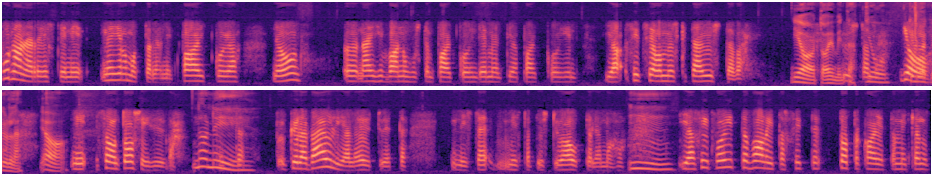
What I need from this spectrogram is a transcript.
punainen risti, niin ne ilmoittelee niitä paikkoja. Ne on näihin vanhusten paikkoihin, dementiapaikkoihin. Ja sitten siellä on myöskin tämä ystävä. Joo, toiminta. Ystävä. Joo, Joo. kyllä, kyllä. Joo. Niin se on tosi hyvä. No niin. Että kyllä väyliä löytyy, että mistä, mistä pystyy auttelemaan. Mm. Ja siitä voi itse valita sitten totta kai, että mikä nyt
